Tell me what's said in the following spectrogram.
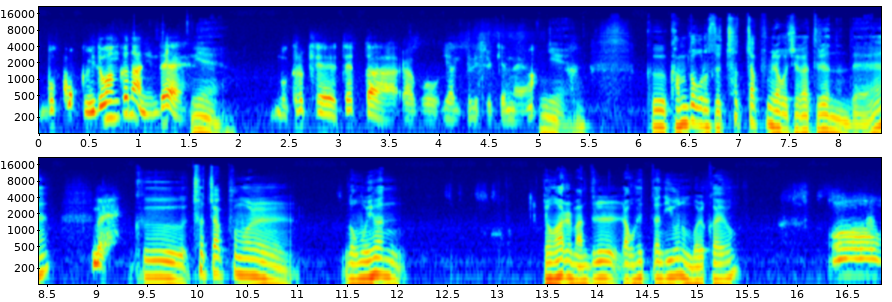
뭐 꼭 의도한 건 아닌데, 예, 뭐 그렇게 됐다라고 이야기 드릴 수 있겠네요. 예. 그 감독으로서 첫 작품이라고 제가 드렸는데 네. 그 첫 작품을 노무현 영화를 만들라고 했던 이유는 뭘까요? 어,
